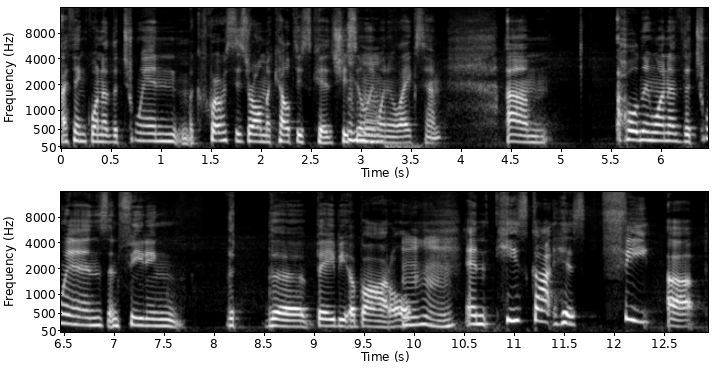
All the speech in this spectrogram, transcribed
I think, one of the twin. Of course, these are all Mykelti's kids. She's the only mm-hmm. one who likes him. Um, holding one of the twins and feeding the the baby a bottle, mm-hmm. and he's got his feet up,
